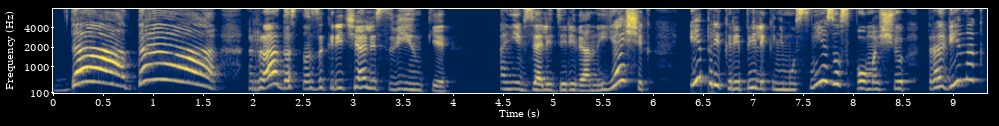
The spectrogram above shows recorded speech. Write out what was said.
«Да, да!» – радостно закричали свинки. Они взяли деревянный ящик и прикрепили к нему снизу с помощью травинок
